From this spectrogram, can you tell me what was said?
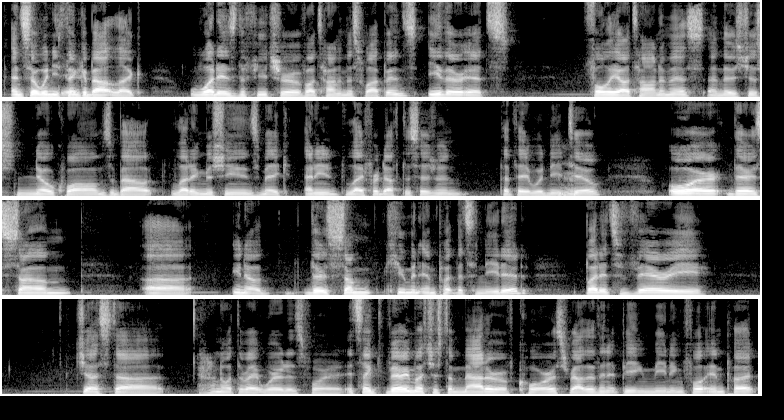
and so when you yeah. think about like what is the future of autonomous weapons either it's fully autonomous and there's just no qualms about letting machines make any life or death decision that they would need mm-hmm. to or there's some uh, you know there's some human input that's needed but it's very just uh, I don't know what the right word is for it. It's like very much just a matter of course rather than it being meaningful input.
